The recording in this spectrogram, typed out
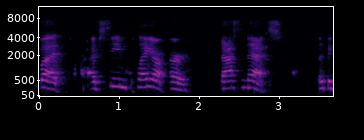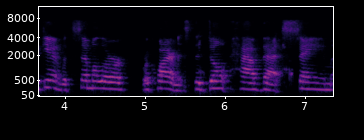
But I've seen play or bassinets with again with similar requirements that don't have that same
